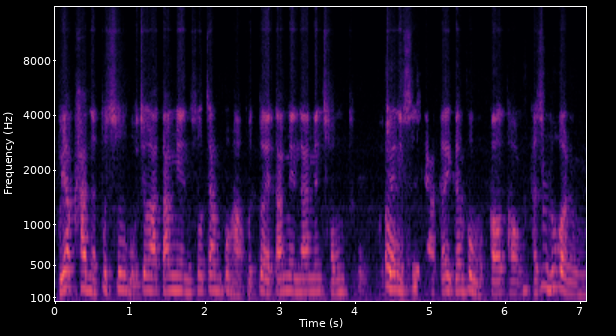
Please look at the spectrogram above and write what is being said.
不要看着不舒服就要当面说这样不好不对，当面那边冲突。我觉得你私下可以跟父母沟通。可是如果你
